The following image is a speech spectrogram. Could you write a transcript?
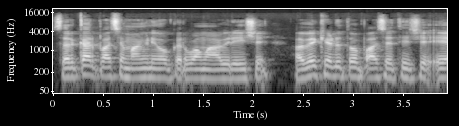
સરકાર પાસે માંગણીઓ કરવામાં આવી રહી છે. હવે ખેડૂતો પાસેથી છે એ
